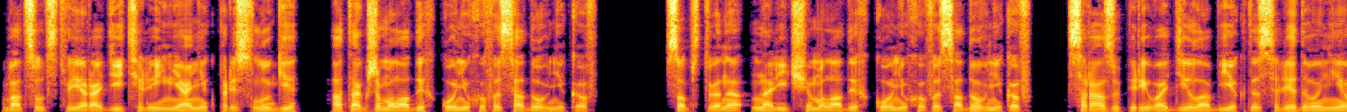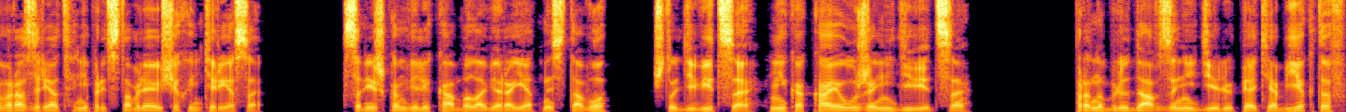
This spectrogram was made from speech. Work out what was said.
в отсутствие родителей, нянек, прислуги, а также молодых конюхов и садовников. Собственно, наличие молодых конюхов и садовников сразу переводило объект исследования в разряд не представляющих интереса. Слишком велика была вероятность того, что девица никакая уже не девица. Пронаблюдав за неделю пять объектов,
